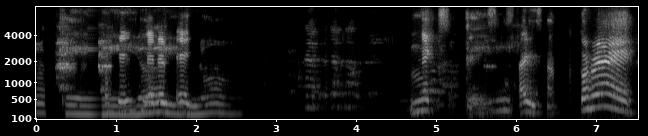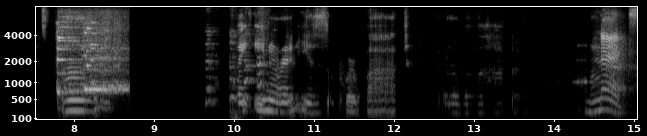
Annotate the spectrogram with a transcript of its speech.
Okay. Okay, letter ay, A. No. Next, Okay. ahí está. Correct. Um, my internet is super bad. I don't know what happened. Next.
